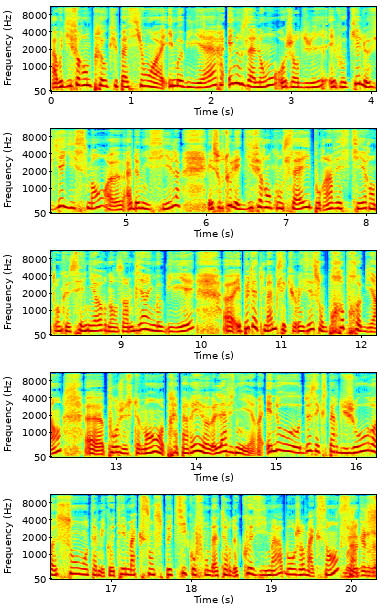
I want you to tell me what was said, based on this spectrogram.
à vos différentes préoccupations euh, immobilières. Et nous allons aujourd'hui évoquer le vieillissement euh, à domicile et surtout les différents conseils pour investir en tant que senior dans un bien immobilier euh, et peut-être même sécuriser son propre bien pour justement préparer l'avenir. Et nos deux experts du jour sont à mes côtés Maxence Petit, cofondateur de Cosima. Bonjour Maxence. Bonjour Kenza.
